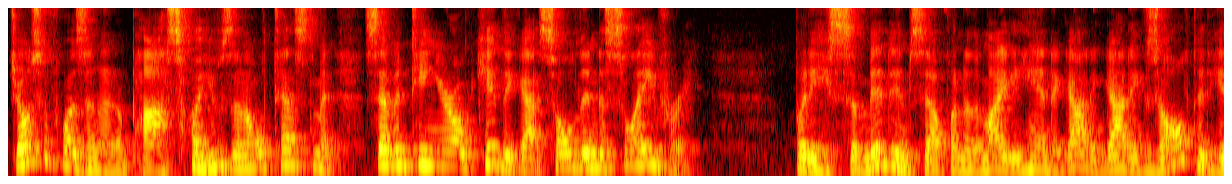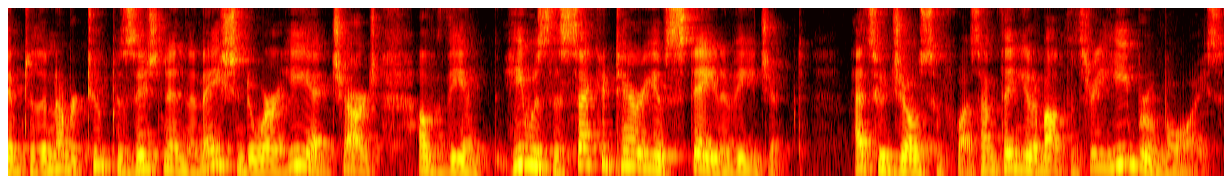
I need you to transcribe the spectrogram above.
Joseph wasn't an apostle. He was an Old Testament 17-year-old kid that got sold into slavery. But he submitted himself under the mighty hand of God, and God exalted him to the number two position in the nation to where he had charge of the, he was the Secretary of State of Egypt. That's who Joseph was. I'm thinking about the three Hebrew boys.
